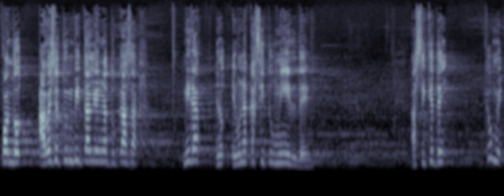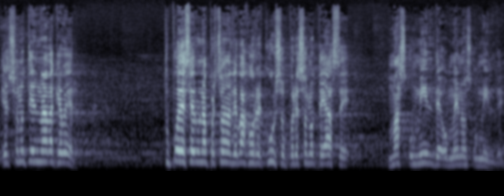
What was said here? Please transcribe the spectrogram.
cuando a veces tú invitas a alguien a tu casa, mira, en una casita humilde, Así que eso no tiene nada que ver. Tú puedes ser una persona de bajos recursos, pero eso no te hace más humilde o menos humilde.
